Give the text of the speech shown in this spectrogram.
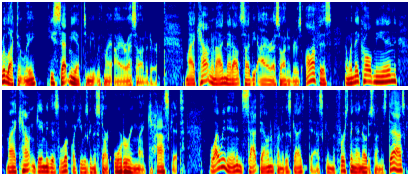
reluctantly, he set me up to meet with my IRS auditor. My accountant and I met outside the IRS auditor's office, and when they called me in, my accountant gave me this look like he was going to start ordering my casket. Well, I went in and sat down in front of this guy's desk, and the first thing I noticed on his desk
